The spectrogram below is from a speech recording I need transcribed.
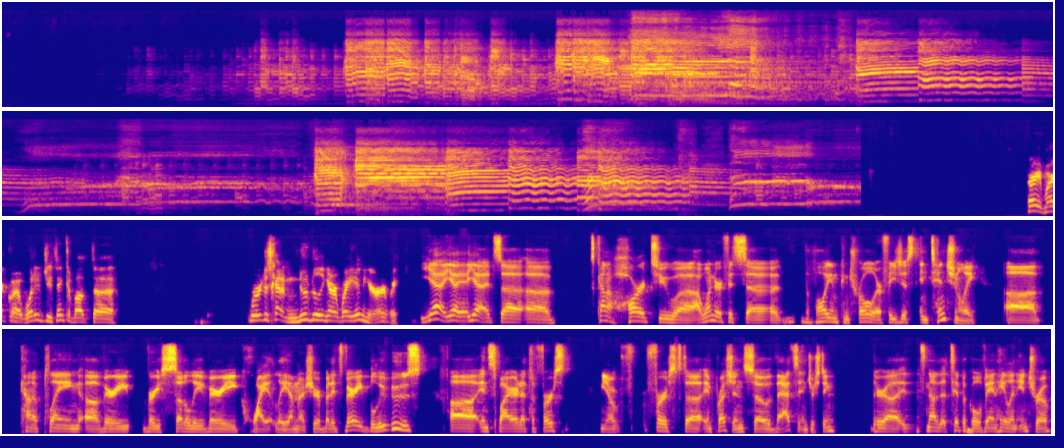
Right, Mark, uh, what did you think about the? We're just kind of noodling our way in here, aren't we? Yeah, yeah, yeah. It's uh, uh it's kind of hard to. Uh, I wonder if it's uh the volume control or if he's just intentionally uh kind of playing uh very very subtly, very quietly. I'm not sure, but it's very blues uh inspired at the first you know f- first uh impression. So that's interesting. There, uh, it's not a typical Van Halen intro.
